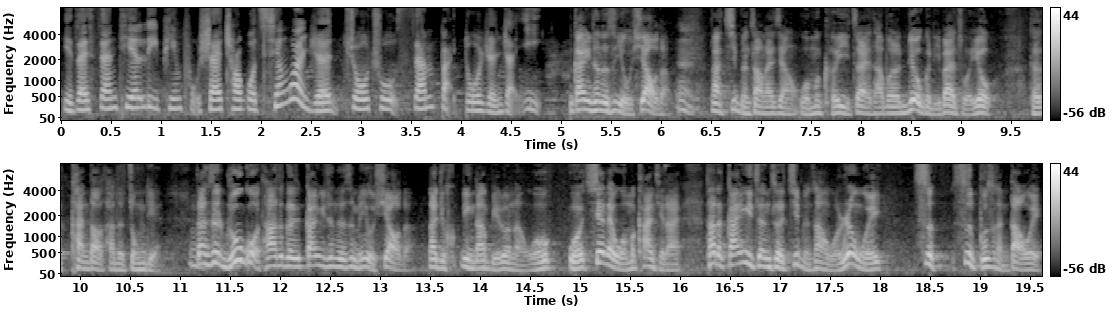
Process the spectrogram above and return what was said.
也在三天力拼普筛超过千万人，揪出三百多人染疫。干预真的是有效的，嗯，那基本上来讲，我们可以在差不多六个礼拜左右的看到它的终点。但是如果他这个干预政策是没有效的，那就另当别论了。我我现在我们看起来，他的干预政策基本上我认为是是不是很到位？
